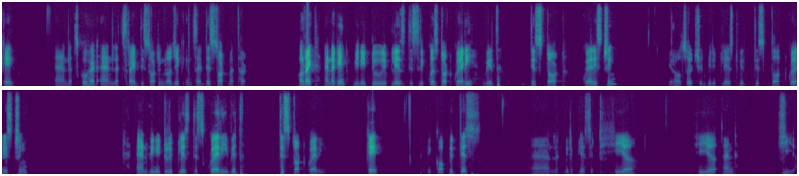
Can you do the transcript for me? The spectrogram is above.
Okay. And let's go ahead and let's write the sorting logic inside this sort method. All right. And again, we need to replace this request dot query with this dot query string here also it should be replaced with this dot query string. And we need to replace this query with this dot query. Okay, let me copy this and let me replace it here, here and here.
